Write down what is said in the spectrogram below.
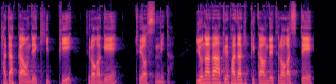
바다 가운데 깊이 들어가게 되었습니다. 요나가 그 바다 깊이 가운데 들어갔을 때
